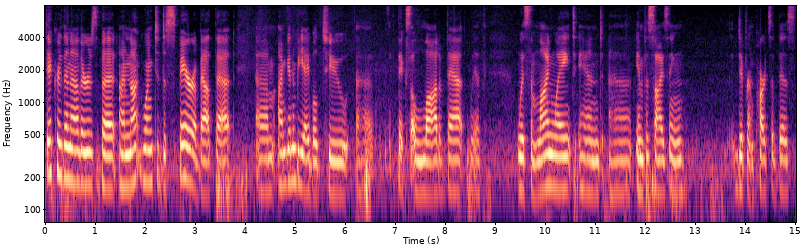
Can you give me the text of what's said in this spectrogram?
thicker than others, but I'm not going to despair about that. Um, I'm going to be able to uh, fix a lot of that with with some line weight and uh, emphasizing different parts of this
